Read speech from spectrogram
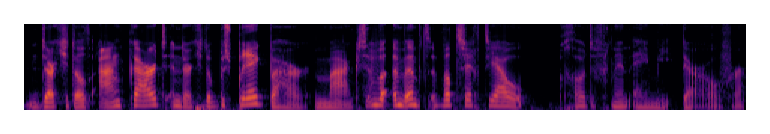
dat je dat aankaart en dat je dat bespreekbaar maakt. Wat, wat zegt jouw grote vriendin Amy daarover?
